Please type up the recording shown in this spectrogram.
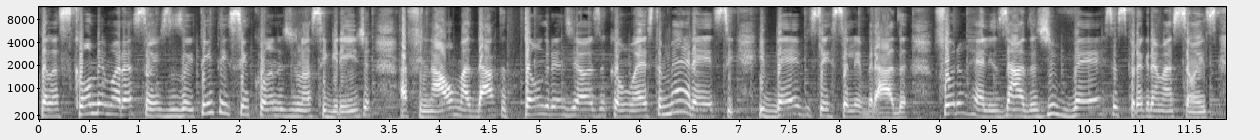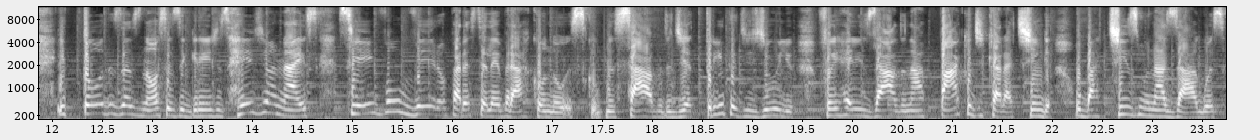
pelas comemorações dos 85 anos de nossa igreja, afinal, uma data tão grandiosa como esta merece e deve ser celebrada. Foram realizadas diversas programações e todas as nossas igrejas regionais se envolveram para celebrar conosco. No sábado, dia 30 de julho, foi realizado na PAC de Caratinga o batismo nas das águas,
